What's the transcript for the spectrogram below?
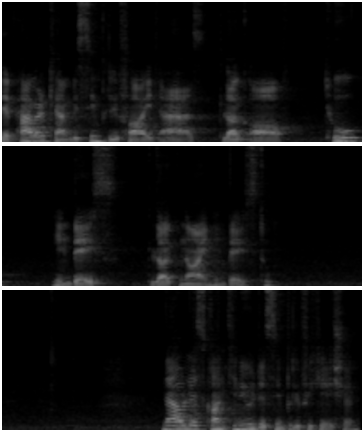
the power can be simplified as log of 2 in base log 9 in base 2. Now let's continue the simplification.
